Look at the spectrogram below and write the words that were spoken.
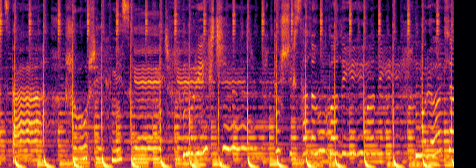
надта. Шууш их нисгэж. Мөрийг чинь түшиг салан болий мөрөөдлөө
